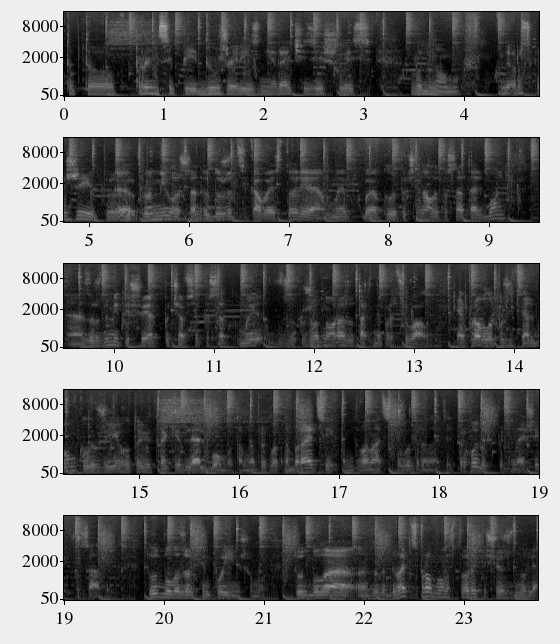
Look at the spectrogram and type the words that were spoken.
Тобто, в принципі, дуже різні речі зійшлись в одному. Розкажи Е, е, Про Мілоша це дуже цікава історія. Ми е, коли починали писати альбом, е, зрозуміти, що як почався писати, ми жодного разу так не працювали. Як правило, пишеться альбом, коли вже є готові треки для альбому. Там, наприклад, набирається їх там 12 або 13. Приходиш, починаєш їх писати. Тут було зовсім по-іншому. Тут була давайте спробуємо створити щось з нуля.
